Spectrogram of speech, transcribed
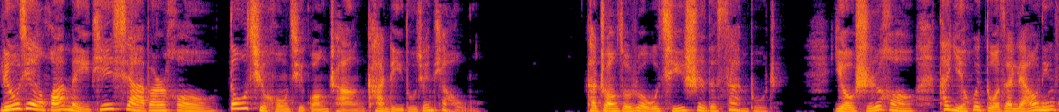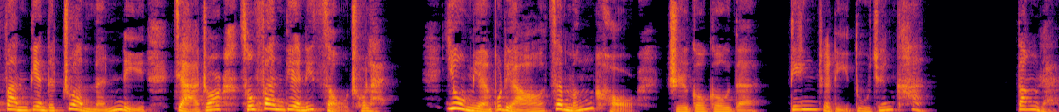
刘建华每天下班后都去红旗广场看李杜鹃跳舞，他装作若无其事地散步着。有时候，他也会躲在辽宁饭店的转门里，假装从饭店里走出来，又免不了在门口直勾勾地盯着李杜鹃看。当然，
